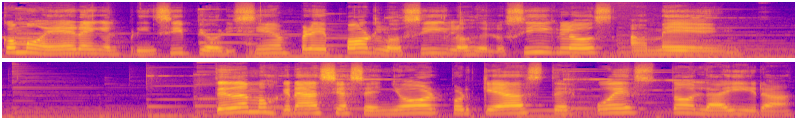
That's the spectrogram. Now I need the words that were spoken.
como era en el principio, y siempre, por los siglos de los siglos. Amén. Te damos gracias, Señor, porque has depuesto la ira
